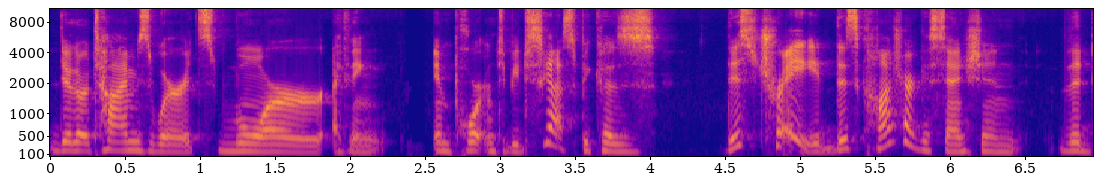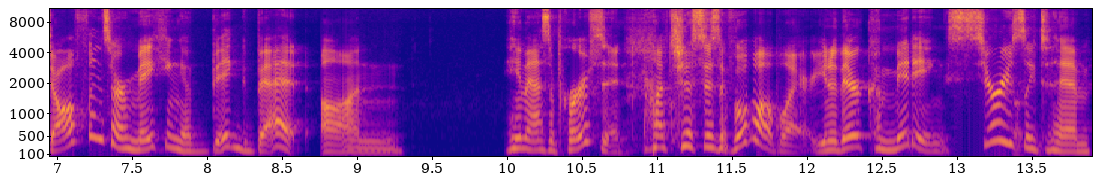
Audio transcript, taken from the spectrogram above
there are times where it's more, I think, important to be discussed because this trade, this contract extension, the Dolphins are making a big bet on him as a person, not just as a football player. You know, they're committing seriously to him.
